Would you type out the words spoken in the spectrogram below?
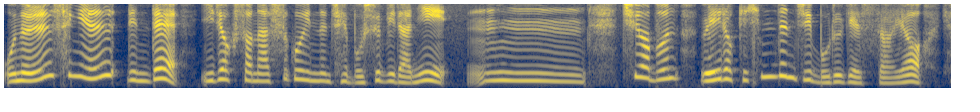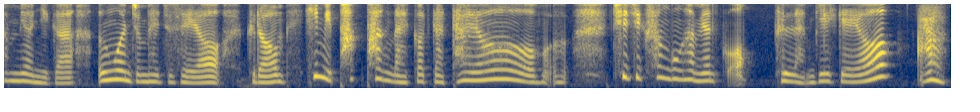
오늘 생일인데 이력서나 쓰고 있는 제 모습이라니, 음, 취업은 왜 이렇게 힘든지 모르겠어요. 현면이가 응원 좀 해주세요. 그럼 힘이 팍팍 날 것 같아요. 취직 성공하면 꼭 글 남길게요. 아,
